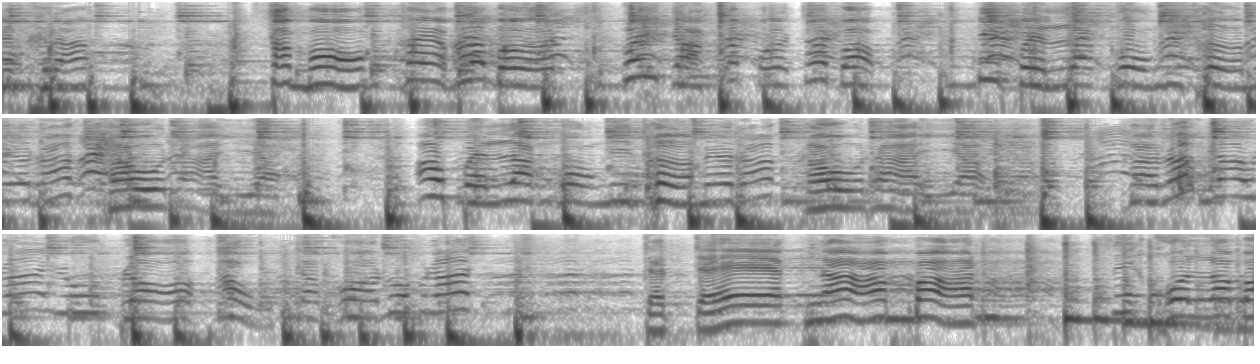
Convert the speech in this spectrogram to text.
นะครับสมองแทบระเบิดเฮ้ยอยากจะเปิดฉบับนี่เป็นละคงเธอไม่รักเขา เอาเป็นละคงนี่เธอไม่รักเขาไรอะถ้ารักเราร้ายรูปหล่อเอาจะขอรูปรักจะแจกน้ำบาทสิคนละใบ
